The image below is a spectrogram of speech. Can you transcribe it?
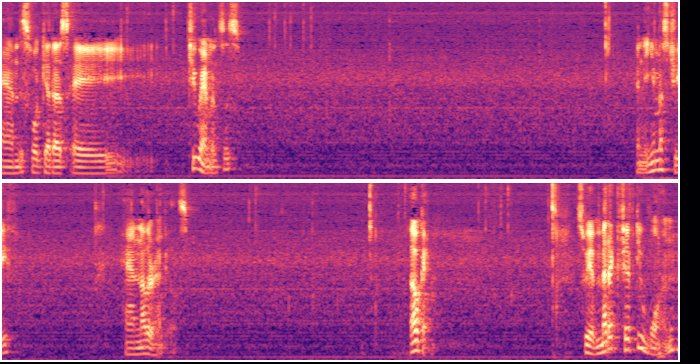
and this will get us a two ambulances, an EMS chief, and another ambulance. Okay. So we have medic 51.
